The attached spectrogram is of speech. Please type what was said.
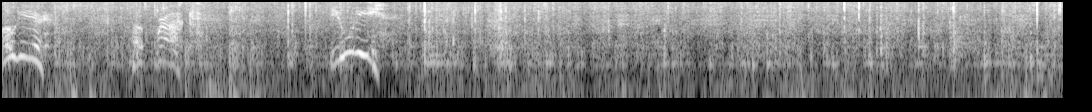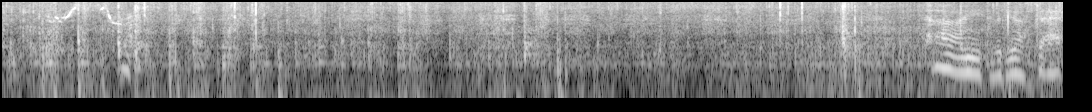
Oh dear. Up rocks. Beauty. I need to adjust that.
